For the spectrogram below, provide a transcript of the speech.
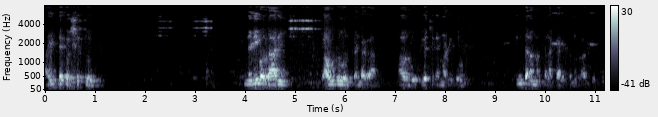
ಸಾಹಿತ್ಯ ಪರಿಷತ್ತು ನಡೆಯುವ ದಾರಿ ಯಾವುದು ಅಂದ್ಕೊಂಡಾಗ ನಾವು ಯೋಚನೆ ಮಾಡಿದ್ದು ಚಿಂತನ ಮಂಥನ ಕಾರ್ಯಕ್ರಮಗಳಾಗಬೇಕು,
